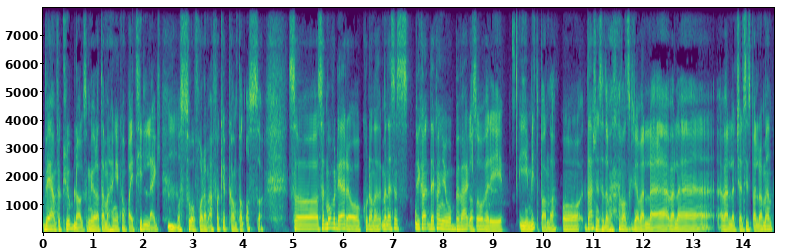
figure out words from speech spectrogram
VM for klubblag som gjør at de har hengekamper i tillegg, og så får de FA Cup-kampene også. Så, så jeg må vurdere hvordan det, Men jeg synes vi kan, det kan jo bevege oss over i, i midtbanen, da. Og der syns jeg det var vanskelig å velge, velge, velge Chelsea-spillere. Men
